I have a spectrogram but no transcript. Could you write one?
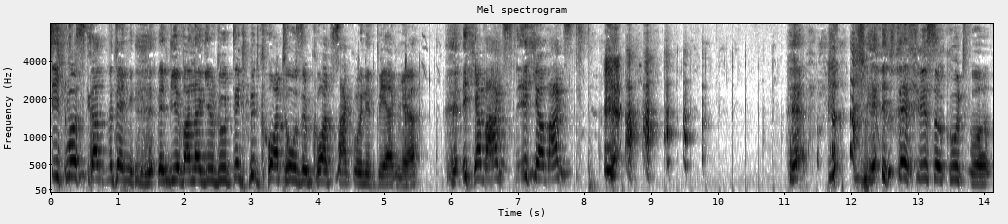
Ich muss gerade bedenken, wenn wir wandern gehen und du dick mit Korthose und Kortsacko in den Bergen, ja? Ich hab Angst, ich hab Angst. ich stell's mir so gut vor.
